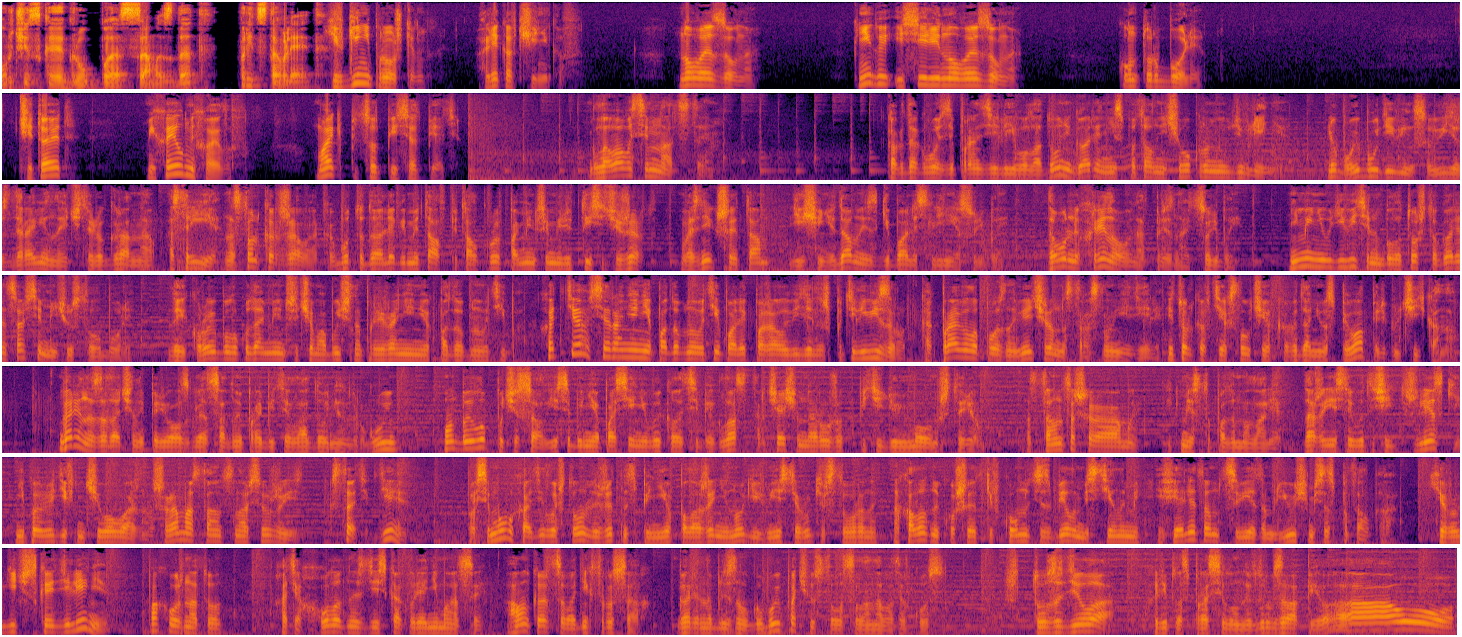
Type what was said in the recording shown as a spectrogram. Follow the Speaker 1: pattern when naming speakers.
Speaker 1: Творческая группа «Сам издат» представляет
Speaker 2: Евгений Прошкин, Олег Овчинников. Новая зона. Книга из серии «Новая зона». Контур боли. Читает Михаил Михайлов. Майк 555. Глава 18. Когда гвозди пронзили его ладони, Гарри не испытал ничего, кроме удивления – Любой бы удивился, увидев здоровенное четырехгранное острие, настолько ржавое, как будто до Олега Металл впитал кровь по меньшей мере тысячи жертв, возникшие там, где еще недавно изгибались линии судьбы. Довольно хреновой, надо признать, судьбы. Не менее удивительным было то, что Гарин совсем не чувствовал боли. Да и крови было куда меньше, чем обычно при ранениях подобного типа. Хотя все ранения подобного типа Олег, пожалуй, видел лишь по телевизору, как правило, поздно вечером на Страстной неделе. И только в тех случаях, когда не успевал переключить канал. Гарин озадаченно перевел взгляд с одной пробитой ладони на другую. Он бы и лоб почесал, если бы не опасение выколоть себе глаз торчащим наружу пятидюймовым штырем. Останутся шрамы, и к месту подумал Олег. Даже если вытащить железки, не повредив ничего важного, шрамы останутся на всю жизнь. Кстати, где я? По всему выходило, что он лежит на спине в положении ноги вместе, руки в стороны, на холодной кушетке в комнате с белыми стенами и фиолетовым цветом, льющимся с потолка. Хирургическое отделение? Похоже на то. Хотя холодно здесь, как в реанимации, а он, кажется, в одних трусах. Гарри наблизнул губу и почувствовал солоноватый вкус. «Что за дела?» — хрипло спросил он и вдруг завопил. «Ау!»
